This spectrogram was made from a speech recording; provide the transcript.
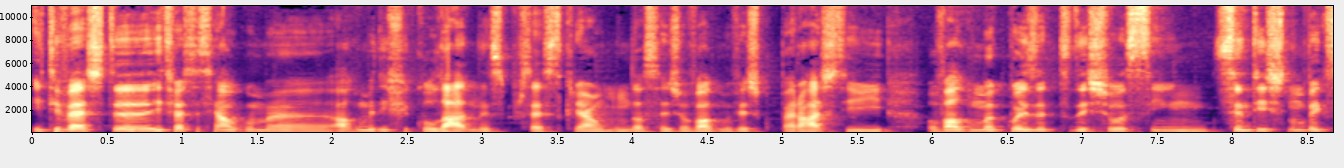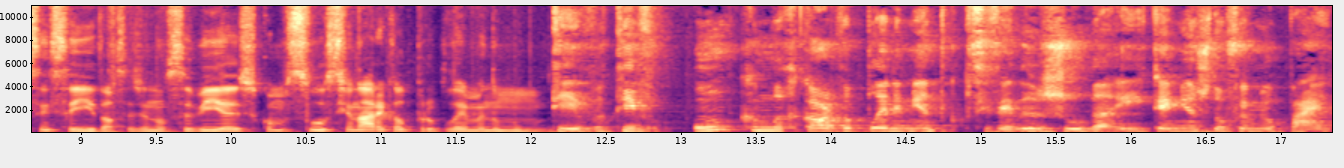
E tiveste, e tiveste assim alguma, alguma dificuldade nesse processo de criar um mundo? Ou seja, houve alguma vez que paraste e houve alguma coisa que te deixou assim, sentiste num beco sem saída? Ou seja, não sabias como solucionar aquele problema no mundo? Tive, tive um que me recordo plenamente que precisei de ajuda e quem me ajudou foi o meu pai.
